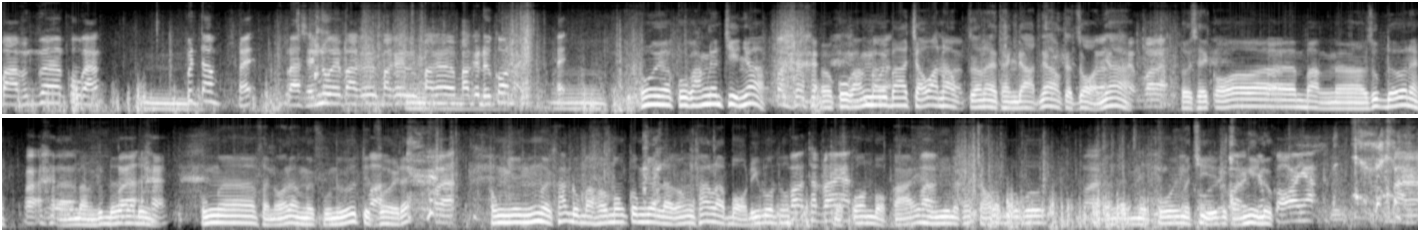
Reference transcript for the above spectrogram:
bà vẫn ờ, cố gắng Ừ. quyết tâm đấy là sẽ nuôi ba cái ba cái ba cái ba cái đứa con này. Đấy. À, Thôi à, cố gắng lên chị nhá. Ờ, Cố gắng nuôi Vâng. ba cháu ăn học. Cho này thành đạt nhá, học thật giỏi nhá. Vâng Rồi sẽ có ờ, bằng ờ, giúp đỡ này. Vâng. Ờ, Bằng giúp đỡ Vâng gia đình. Cũng phải nói là người phụ nữ tuyệt Vâng. vời đấy. Vâng Không như những người khác đồng bào Hơ Mông công nhân là có khác là bỏ đi luôn thôi. Vâng, Bỏ con bỏ cái hầu Vâng. như là các cháu là bơ vơ. Vâng. Một cô mà chị ấy phải có Vâng, nghị lực. bà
